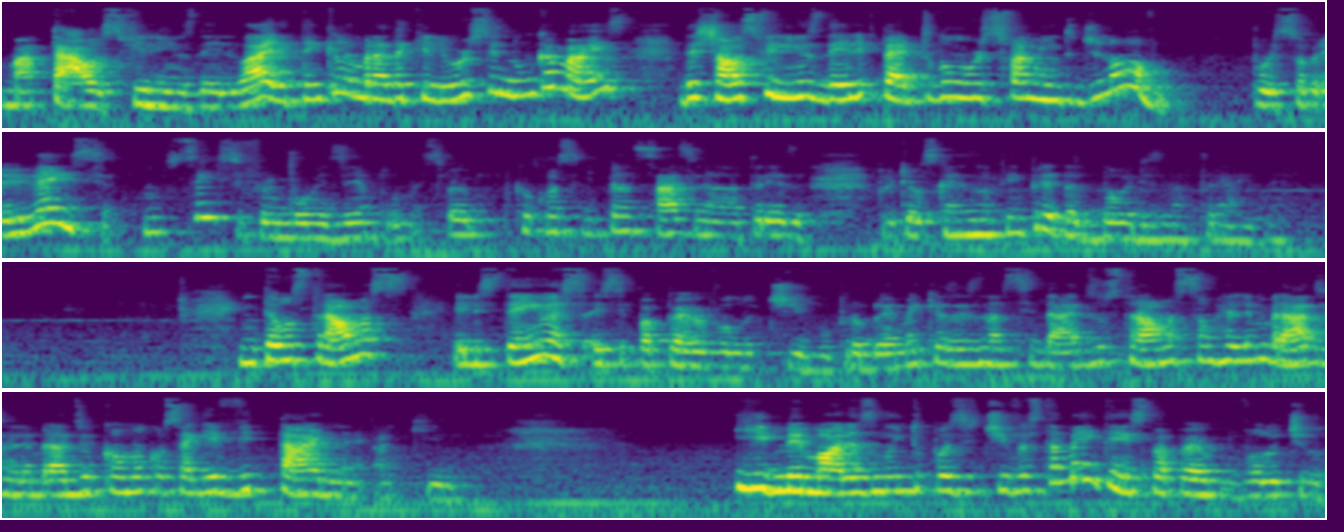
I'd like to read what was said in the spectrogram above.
matar os filhinhos dele lá, ele tem que lembrar daquele urso e nunca mais deixar os filhinhos dele perto de um urso faminto de novo, por sobrevivência. Não sei se foi um bom exemplo, mas foi o que eu consegui pensar assim, na natureza, porque os cães não têm predadores naturais, né? Então, os traumas, eles têm esse papel evolutivo. O problema é que, às vezes, nas cidades, os traumas são relembrados, relembrados e o cão não consegue evitar né, aquilo. E memórias muito positivas também têm esse papel evolutivo.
